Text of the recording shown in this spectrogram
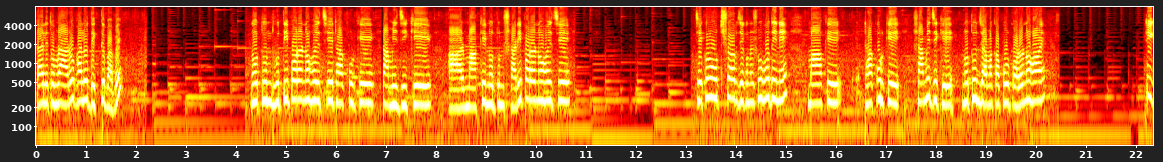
তাহলে তোমরা আরও ভালো দেখতে পাবে। নতুন ধুতি পরানো হয়েছে ঠাকুরকে, স্বামীজিকে, আর মাকে নতুন শাড়ি পরানো হয়েছে। যে কোনো উৎসব যে কোনো শুভ দিনে মাকে, ঠাকুরকে, স্বামীজিকে নতুন জামা কাপড় পরানো হয়। ঠিক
